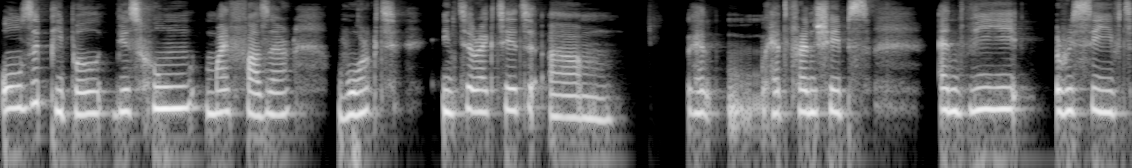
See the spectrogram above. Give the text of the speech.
all the people with whom my father worked, interacted, um, had, had friendships, and we received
